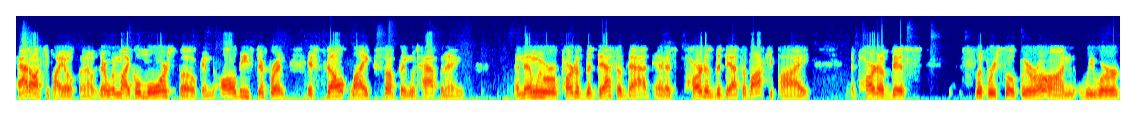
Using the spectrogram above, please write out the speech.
at Occupy Oakland. I was there when Michael Moore spoke and all these different, it felt like something was happening. And then we were part of the death of that. And as part of the death of Occupy and part of this slippery slope we were on, we were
